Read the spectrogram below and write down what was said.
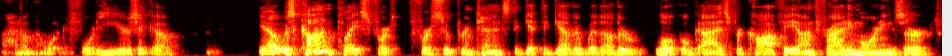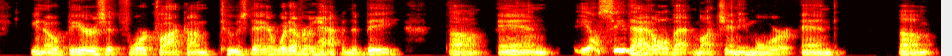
I, don't know what 40 years ago you know it was commonplace for for superintendents to get together with other local guys for coffee on friday mornings or you know beers at four o'clock on tuesday or whatever it happened to be. Uh, and you don't see that all that much anymore. And um,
